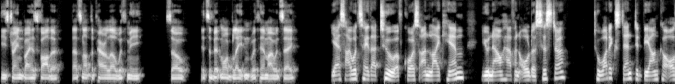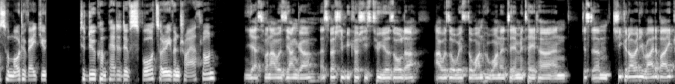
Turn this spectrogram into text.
he's trained by his father. That's not the parallel with me. So it's a bit more blatant with him, I would say. Yes, I would say that too. Of course, unlike him, you now have an older sister. To what extent did Bianca also motivate you to do competitive sports or even triathlon? Yes, when I was younger, especially because she's two years older, I was always the one who wanted to imitate her and just um, she could already ride a bike.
